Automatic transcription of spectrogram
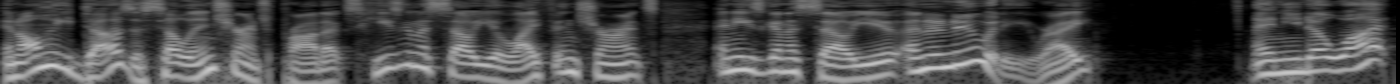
and all he does is sell insurance products, he's going to sell you life insurance and he's going to sell you an annuity, right? And you know what?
